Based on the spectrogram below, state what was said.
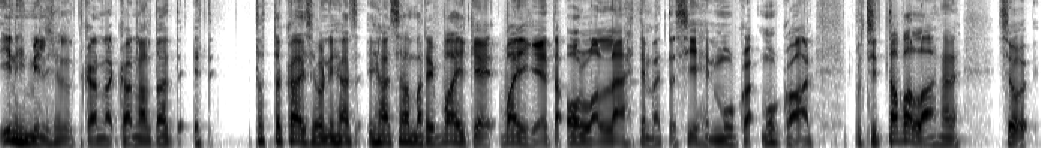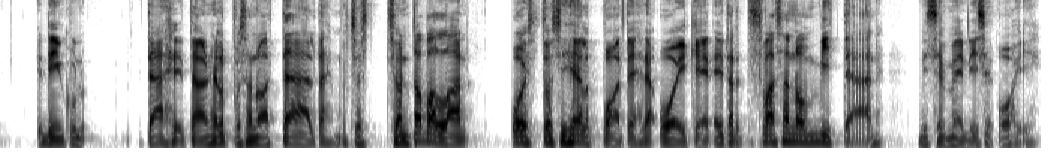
inhimilliseltä kannalta, että, että totta kai se on ihan, ihan samarin vaikea, vaikeaa olla lähtemättä siihen muka, mukaan, mutta sitten tavallaan se on niin kuin, tämä on helppo sanoa täältä, mutta se, se on tavallaan, olisi tosi helppoa tehdä oikein. Ei tarvitse vaan sanoa mitään, niin se meni se ohi.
